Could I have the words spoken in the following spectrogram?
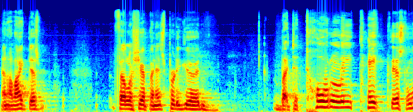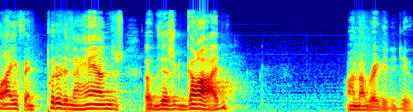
and I like this fellowship, and it's pretty good. But to totally take this life and put it in the hands of this God, I'm not ready to do.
